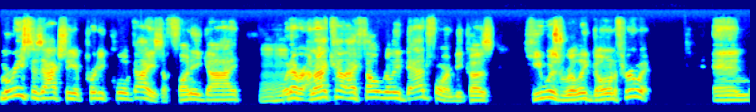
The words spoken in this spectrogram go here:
Maurice is actually a pretty cool guy. He's a funny guy, mm-hmm. whatever. And I kind of, I felt really bad for him because he was really going through it. And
